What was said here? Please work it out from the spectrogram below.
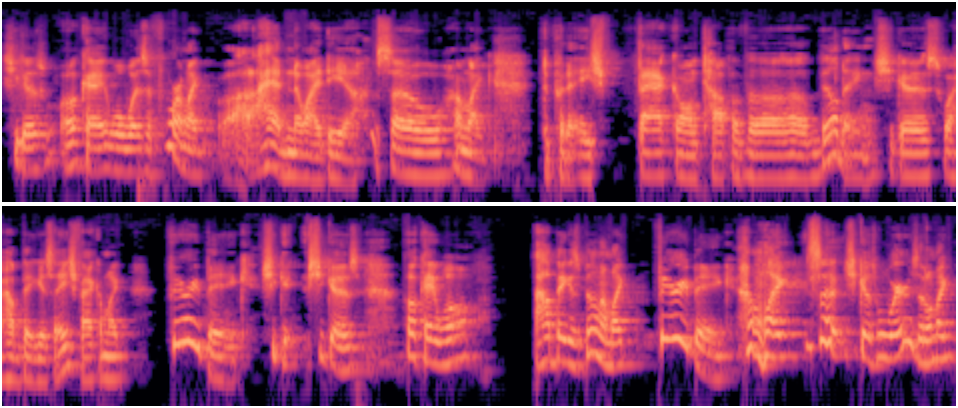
"She goes, okay. Well, what is it for?" I'm like, "I had no idea." So I'm like, "To put a H HVAC on top of a building. She goes, well, how big is HVAC? I'm like, very big. She, she goes, okay, well, how big is the building? I'm like, very big. I'm like, so she goes, well, where is it? I'm like,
